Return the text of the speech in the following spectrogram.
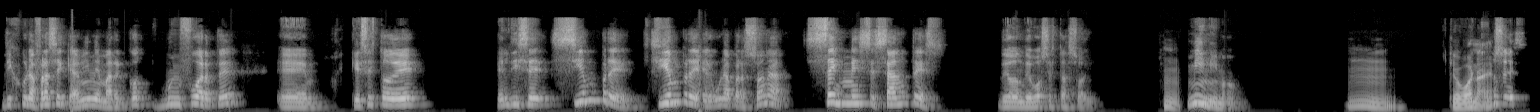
dijo una frase que a mí me marcó muy fuerte, eh, que es esto de, él dice, siempre, siempre alguna persona seis meses antes de donde vos estás hoy. Hmm. Mínimo. Mm, qué buena, ¿eh? Entonces,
